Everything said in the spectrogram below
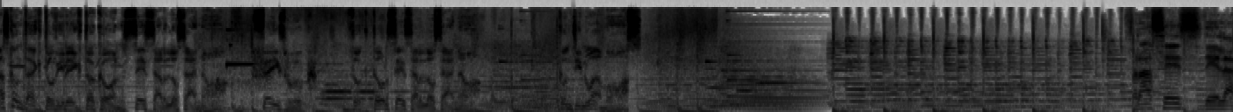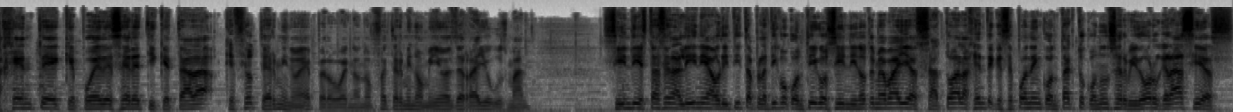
Haz contacto directo con César Lozano. Facebook, Doctor César Lozano. Continuamos. Frases de la gente que puede ser etiquetada. Qué feo término, ¿eh? Pero bueno, no fue término mío, es de Rayo Guzmán. Cindy, estás en la línea. Ahorita platico contigo, Cindy. No te me vayas. A toda la gente que se pone en contacto con un servidor, gracias.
